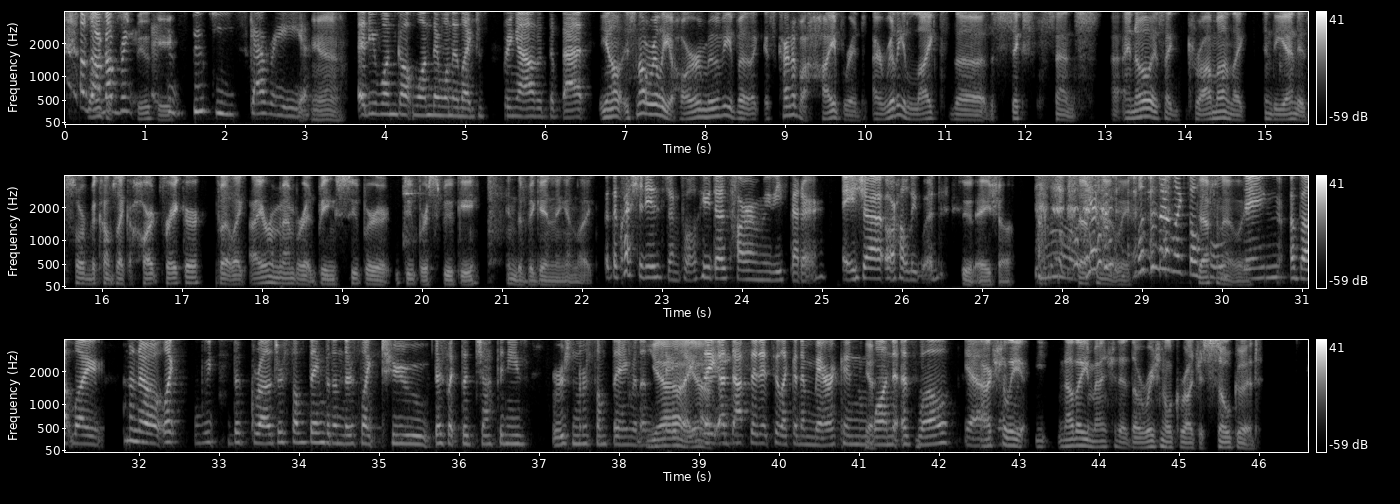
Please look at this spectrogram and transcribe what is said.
I'm, As I'm sorry, I'm not it's bringing spooky. spooky, scary. Yeah. Anyone got one they want to like just bring out of the bat? You know, it's not really a horror movie, but like it's kind of a hybrid. I really liked the the Sixth Sense. I I know it's like drama and like in the end it sort of becomes like a heartbreaker, but like I remember it being super duper spooky in the beginning and like But the question is, John Paul, who does horror movies better, Asia or Hollywood? dude, Asia. Oh, Definitely. Wasn't there like the whole thing about like I don't know, like we the Grudge or something, but then there's like two. There's like the Japanese version or something, but then Yeah, they, like, yeah. they adapted it to like an American Yeah. one as well. Yeah, Actually, y- now that you mentioned it, the original Grudge is so good.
